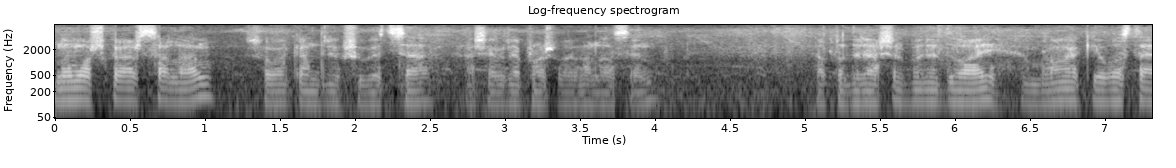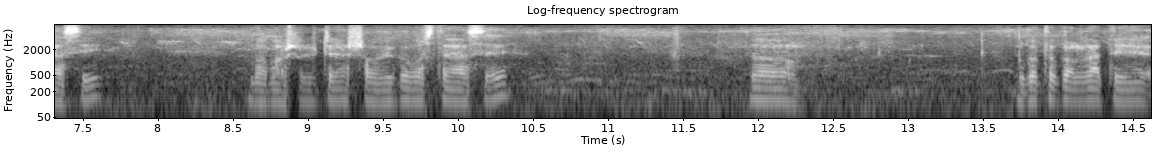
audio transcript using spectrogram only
নমস্কার, সালাম। সবাইকে আন্তরিক শুভেচ্ছা। আশা করি আপনারা সবাই ভালো আছেন। আপনাদের আশীর্বাদে, দোয়ায় আমরাও একই অবস্থায় আছি। বাবার শরীরটা স্বাভাবিক অবস্থায় আছে। তো গতকাল রাতে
